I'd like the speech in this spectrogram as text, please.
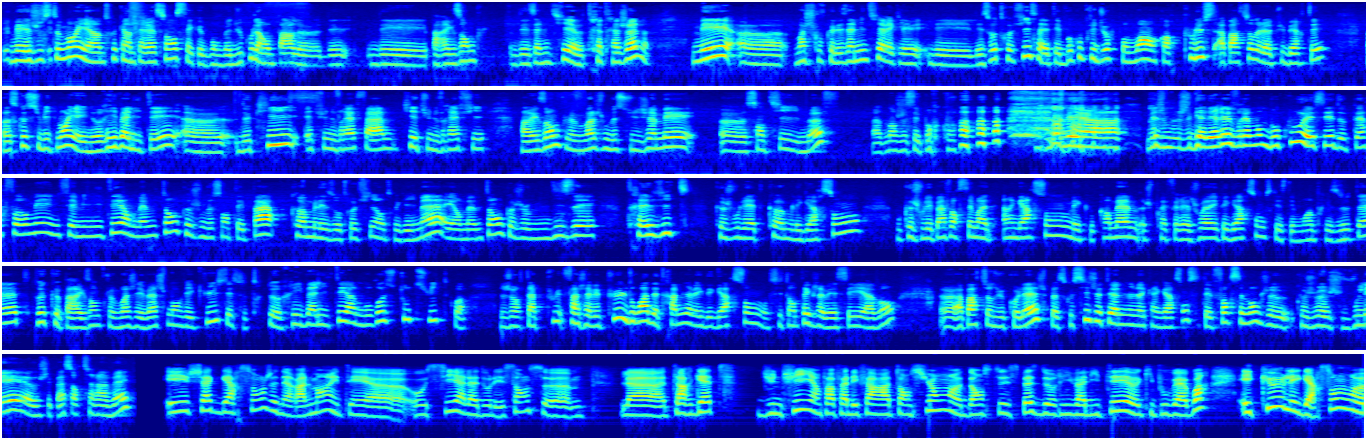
Mais justement, il y a un truc intéressant, c'est que bon, bah, du coup, là, on parle des, des- par exemple, des amitiés euh, très très jeunes. Mais euh, moi, je trouve que les amitiés avec les, les, les autres filles, ça a été beaucoup plus dur pour moi, encore plus à partir de la puberté. Parce que subitement, il y a une rivalité euh, de qui est une vraie femme, qui est une vraie fille. Par exemple, moi, je me suis jamais euh, sentie meuf. Maintenant, je sais pourquoi. mais euh, je, galérais vraiment beaucoup à essayer de performer une féminité en même temps que je me sentais pas comme les autres filles, entre guillemets, et en même temps que je me disais très vite que je voulais être comme les garçons, ou que je voulais pas forcément être un garçon, mais que quand même je préférais jouer avec les garçons parce qu'ils étaient moins prise de tête. Un truc que par exemple moi j'ai vachement vécu, c'est ce truc de rivalité amoureuse tout de suite, quoi. Genre t'as plus, enfin j'avais plus le droit d'être amie avec des garçons, si tant est que j'avais essayé avant. Euh, à partir du collège, parce que si j'étais amie avec un garçon, c'était forcément que je, que je, voulais, euh, pas, sortir avec. Et chaque garçon, généralement, était euh, aussi à l'adolescence la target d'une fille. Enfin, fallait faire attention dans cette espèce de rivalité euh, qu'ils pouvaient avoir. Et que les garçons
